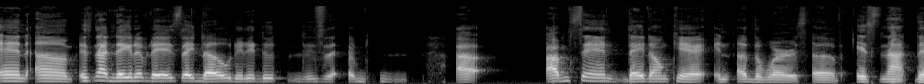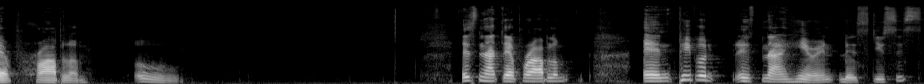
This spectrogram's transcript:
And um, it's not negative. They say no. They didn't do this. Uh, I'm saying they don't care. In other words, of it's not their problem. Ooh, it's not their problem, and people is not hearing the excuses.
